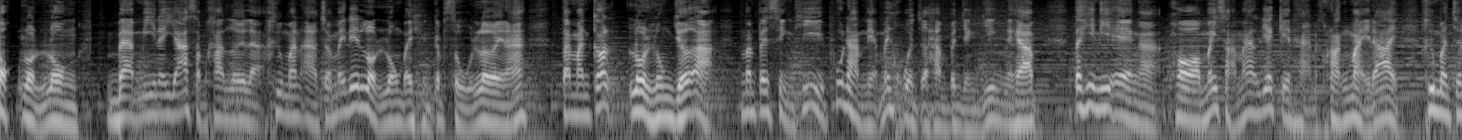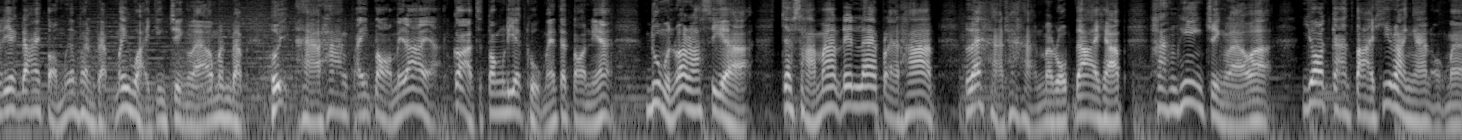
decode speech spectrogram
ตกหล่นลง แบบมีนัยยะสำคัญเลยแหละ คือมันอาจจะไม่ได้หล่นลงไปถึงกับศูนย์เลยนะ แต่มันก็หล่นลงเยอะอะ มันเป็นสิ่งที่ผู้นำเนี่ยไม่ควรจะทำเป็นอย่างยิ่งนะครับ แต่ทีนี้เองอะพอไม่สามารถเรียกเกณฑ์ทหารครั้งใหม่ได้ คือมันจะเรียกได้ต่อเมื่อมันแบบไม่ไหวจริง ๆ แล้ว มันแบบเฮ้ยหาทางไปต่อไม่ได้อะก็อาจจะต้องเรียกถูกไหมแต่ตอนเนี้ยดูเหมือนว่ารัสเซียจะสามารถเล่นแร่แปรธาตุและหาทหารมารบได้ครับทางที่จริงๆแล้วอะยอดการตายที่รายงานออกมา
